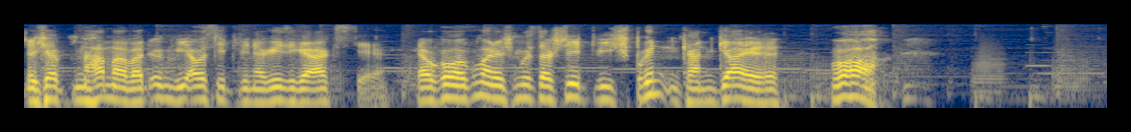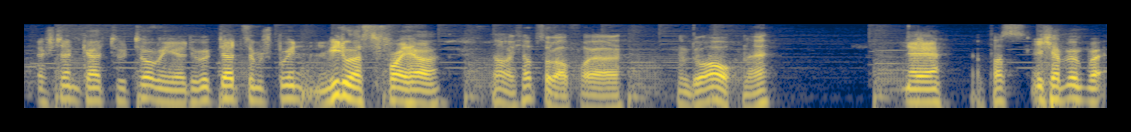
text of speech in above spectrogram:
Ich habe einen Hammer, was irgendwie aussieht wie eine riesige Axt, ey. Ja, guck mal, guck mal, ich muss da steht, wie ich sprinten kann. Geil. Boah. Da stand gerade Tutorial. Drück da zum Sprinten. Wie du hast Feuer. Ja, ich habe sogar Feuer. Und du auch, ne? Nee, Ja, passt. ich habe irgendwas.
